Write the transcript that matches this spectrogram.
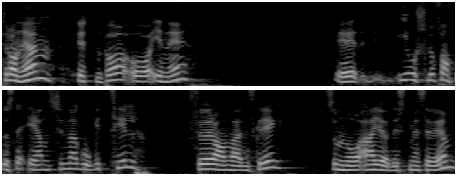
Trondheim utenpå og inni. Eh, I Oslo fantes det én synagoge til før annen verdenskrig som nå er jødisk museum.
